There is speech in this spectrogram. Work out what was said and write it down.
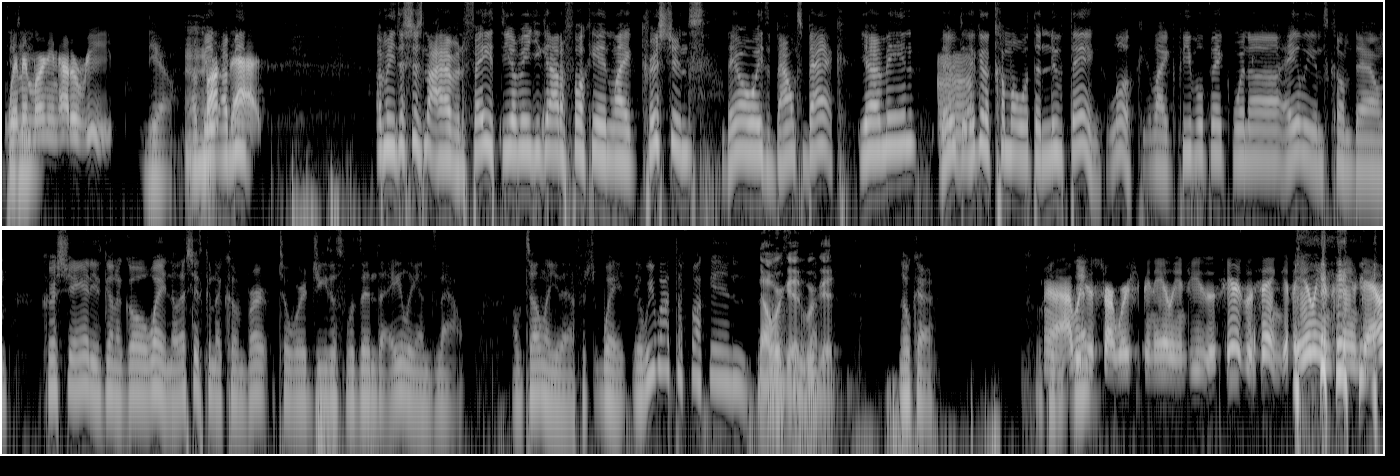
Did women he- learning how to read. Yeah. I Mhm. mean, Fuck I mean, that. I mean, this is not having faith. You know what I mean? You gotta fucking like Christians. They always bounce back. You know what I mean? They're, Mhm. they're gonna come up with a new thing. Look, like people think when uh aliens come down, Christianity's gonna go away. No, that's just gonna convert to where Jesus was in the aliens now. I'm telling you that for sure. Wait, are we about to fucking? No, we're good. We're what- good. Okay. Yeah, I would That- just start worshiping alien Jesus. Here's the thing: if aliens came down,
